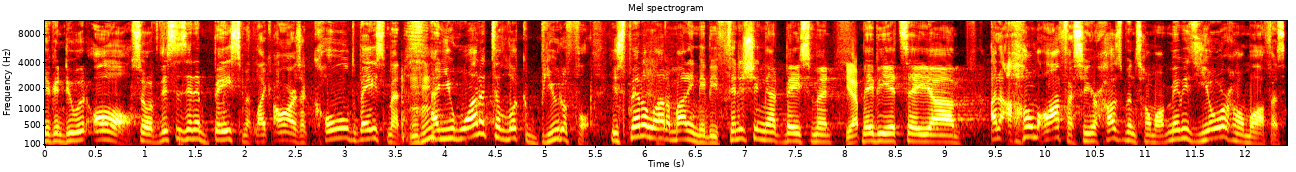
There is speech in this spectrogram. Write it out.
You can do it all. So if this is in a basement like ours, a cold basement, Mm-hmm. and you want it to look beautiful, you spend a lot of money maybe finishing that basement. Yep. Maybe it's a um, a home office or your husband's home office. Maybe it's your home office.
